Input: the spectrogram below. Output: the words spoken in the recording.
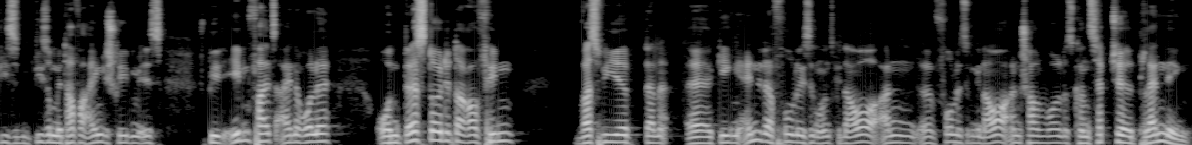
diese, dieser Metapher eingeschrieben ist, spielt ebenfalls eine Rolle. Und das deutet darauf hin, was wir dann äh, gegen Ende der Vorlesung uns genauer an, äh, Vorlesung genauer anschauen wollen, das Conceptual Blending.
